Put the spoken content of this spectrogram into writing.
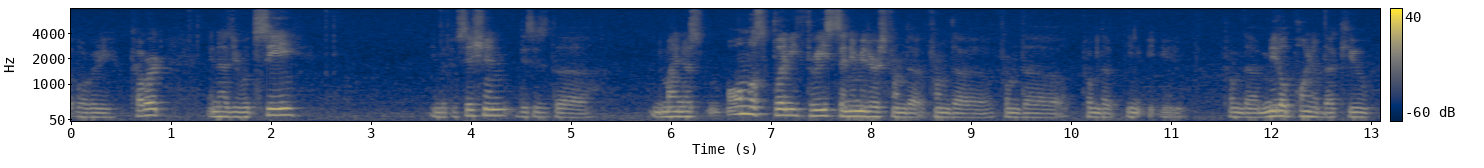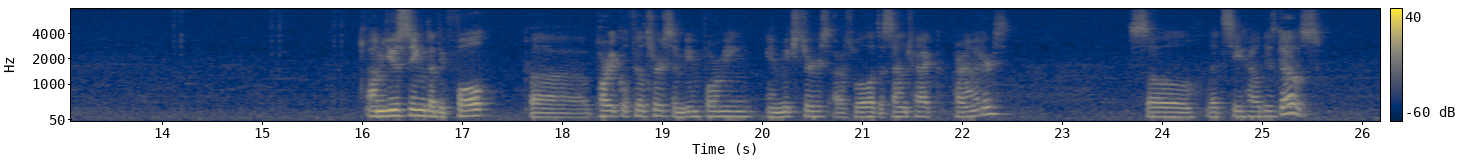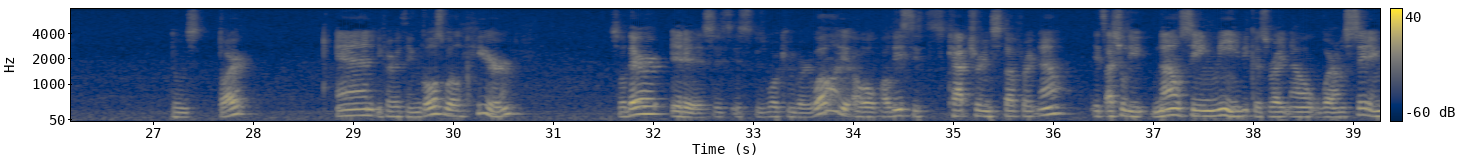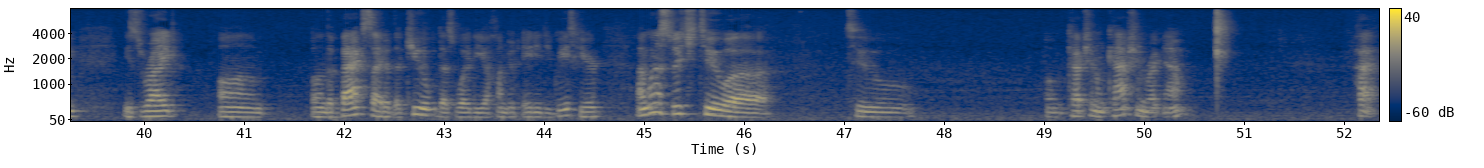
already covered. And as you would see in the position, this is the minus almost 23 centimeters from the from the from the from the in, in, from the middle point of the cube. I'm using the default uh, particle filters and beamforming and mixtures as well as the soundtrack parameters. So let's see how this goes. Don't start. And if everything goes well here, so there it is. It's, it's, it's working very well. Oh, at least it's capturing stuff right now. It's actually now seeing me because right now where I'm sitting is right on, on the back side of the cube. That's why the 180 degrees here. I'm to switch to uh, to um, caption on caption right now. Hi.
